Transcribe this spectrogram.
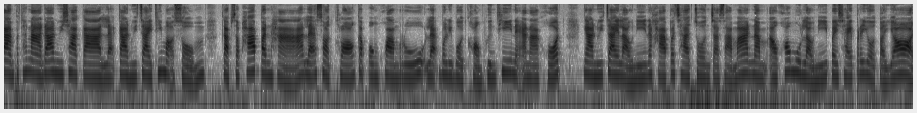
การพัฒนาด้านวิชาการและการวิจัยที่เหมาะสม กับสภาพปัญหาและสอดคล้องกับองค์ความรู้ และบริบทของพื้นที่ในอนาคต งานวิจัยเหล่านี้นะคะ ประชาชนจะสามารถนำเอาข้อมูลเหล่านี้ไปใช้ประโยชน์โยชน์ต่อยอด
